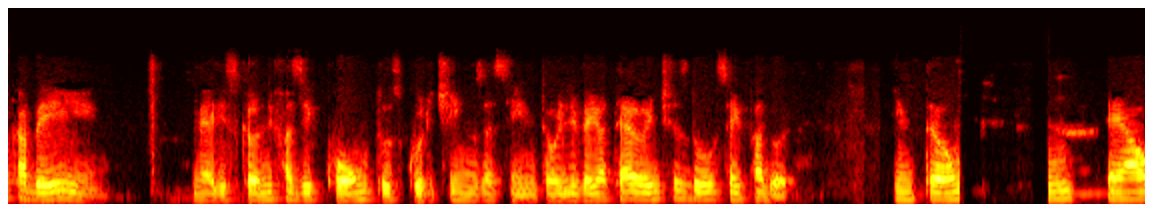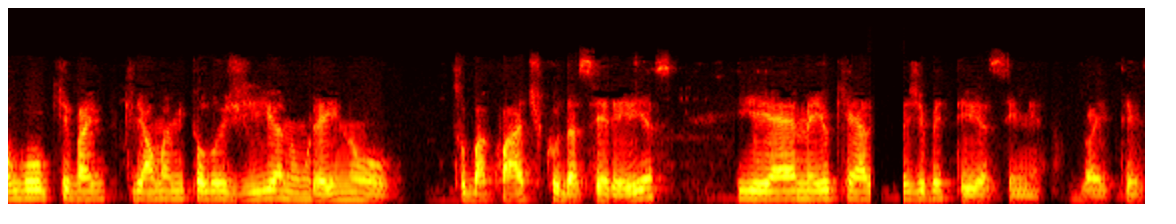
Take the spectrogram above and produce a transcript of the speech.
acabei me arriscando em fazer contos curtinhos assim. Então ele veio até antes do Ceifador. Então é algo que vai criar uma mitologia num reino subaquático das sereias e é meio que LGBT, assim, vai ter,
